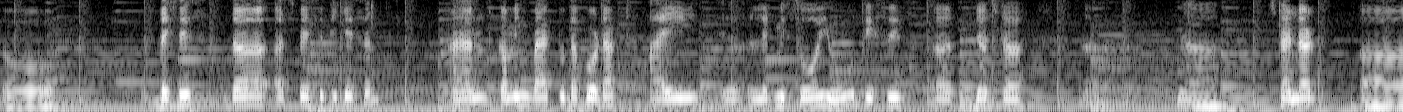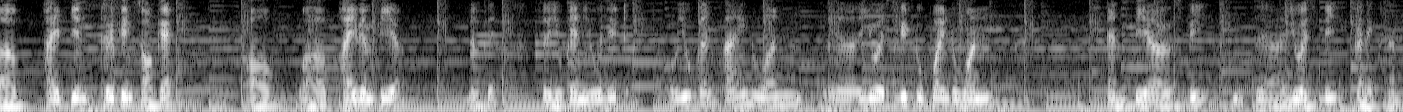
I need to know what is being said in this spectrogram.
So this is the uh, specification. And coming back to the product I uh, let me show you. This is just a standard 5 pin 3 pin socket of 5 ampere okay. So you can use it. You can find one uh, USB 2.1 ampere USB uh, USB connection.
